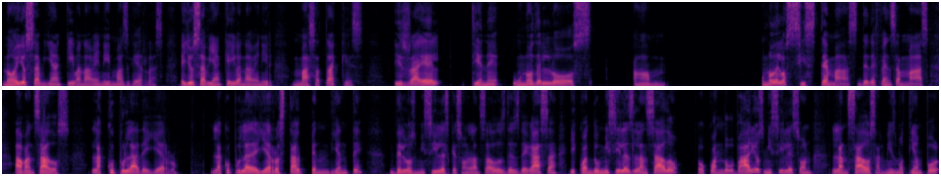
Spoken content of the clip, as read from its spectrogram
No, ellos sabían que iban a venir más guerras, ellos sabían que iban a venir más ataques. Israel tiene uno de los uno de los sistemas de defensa más avanzados, la cúpula de hierro. La cúpula de hierro está al pendiente de los misiles que son lanzados desde Gaza y cuando un misil es lanzado o cuando varios misiles son lanzados al mismo tiempo,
